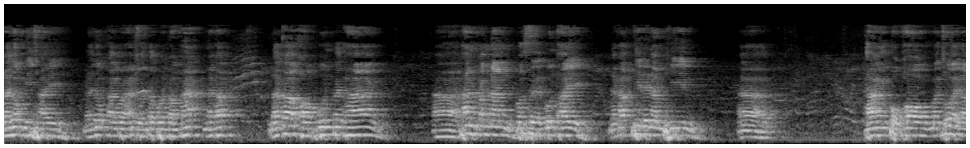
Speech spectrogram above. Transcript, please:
นายกมีชัยนายกการบริหารส่วนตำบลหนองฮะนะครับ แล้วก็ขอบคุณไปทางท่านกำนันประเสริฐบุญไทยนะครับ ที่ได้นำทีม ทางปกครองมาช่วยเรา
